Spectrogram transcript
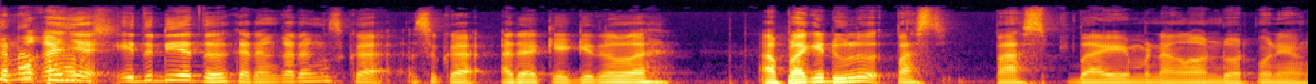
kenapa makanya harus- itu dia tuh. Kadang-kadang suka suka ada kayak gitu lah apalagi dulu pas pas Bayern menang lawan Dortmund yang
